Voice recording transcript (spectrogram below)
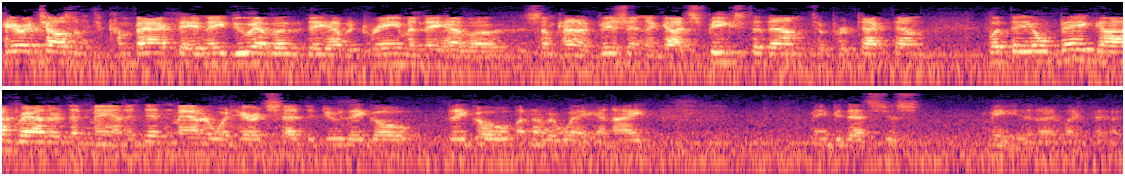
Herod tells them to come back, they, and they do have a, they have a dream and they have a, some kind of vision and God speaks to them to protect them, but they obey God rather than man. It didn't matter what Herod said to do, they go, they go another way. And I, maybe that's just me that I like that.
